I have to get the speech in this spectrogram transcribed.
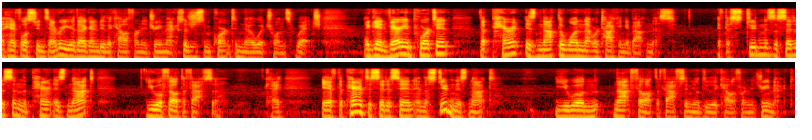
a handful of students every year that are going to do the california dream act. So it's just important to know which one's which. Again very important the parent is not the one that we're talking about in this. If the student is a citizen the parent is not you will fill out the fafsa okay? If the parent's a citizen and the student is not you will not fill out the fafsa and you'll do the california dream act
